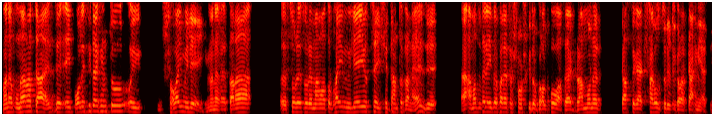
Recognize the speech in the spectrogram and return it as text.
মানে ওনারা চায় যে, এই পলিসিটা কিন্তু ওই সবাই মিলেই মানে তারা সরে সরে মামাতো ভাই মিলিয়েই হচ্ছে এই সিদ্ধান্তটা নেয় যে আমাদের এই ব্যাপারে একটা সংস্কৃত গল্প আছে, এক ব্রাহ্মণের কাছ থেকে এক ছাগল চুরি করার কাহিনী আর কি।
